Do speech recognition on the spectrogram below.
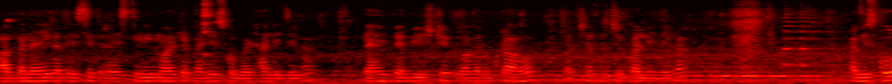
आप बनाइएगा तो इसी तरह स्त्री मार के पहले इसको बैठा लीजिएगा। कहीं पे भी स्टिक अगर उखड़ा हो तो अच्छा से चिपका लीजिएगा। अब इसको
